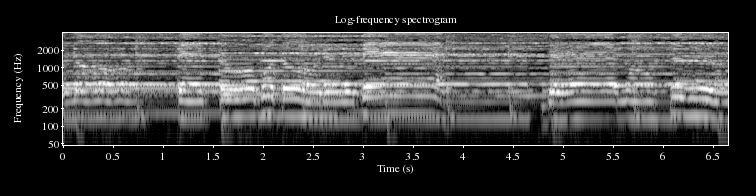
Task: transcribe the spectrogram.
のペットボトルででもすぐ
